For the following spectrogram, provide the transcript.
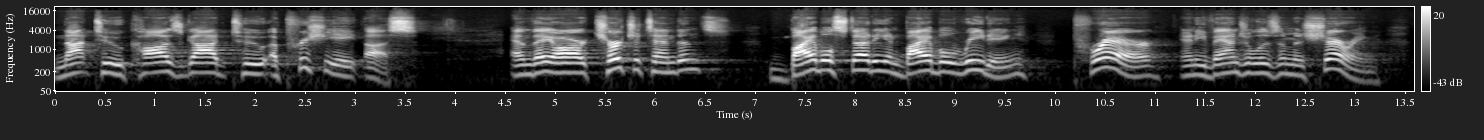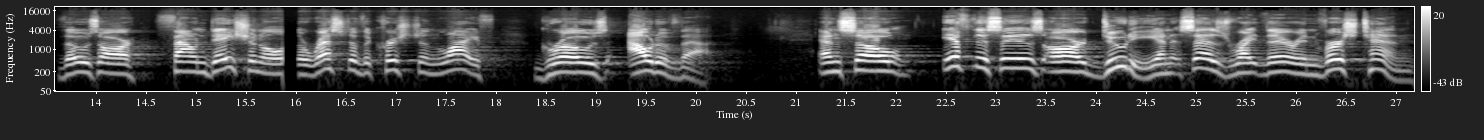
not to cause God to appreciate us and they are church attendance, Bible study and Bible reading, prayer, and evangelism and sharing. Those are foundational. The rest of the Christian life grows out of that. And so, if this is our duty, and it says right there in verse 10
